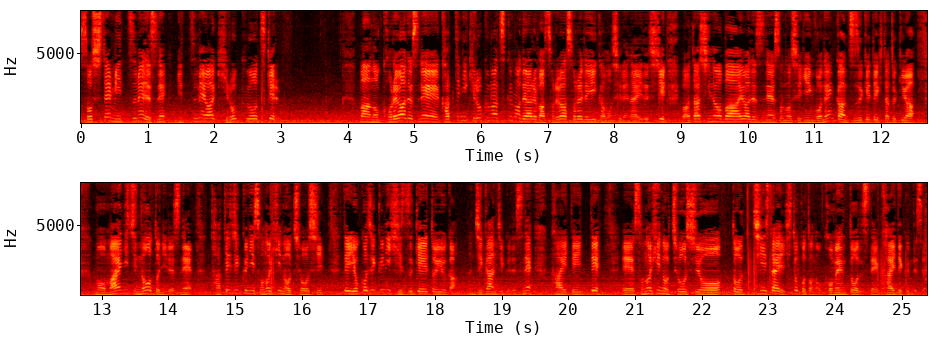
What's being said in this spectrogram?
そして3つ目ですね。3つ目は記録をつける。まあ、あの、これはですね、勝手に記録がつくのであれば、それはそれでいいかもしれないですし、私の場合はですね、その詩吟5年間続けてきた時は、もう毎日ノートにですね、縦軸にその日の調子、で、横軸に日付というか、時間軸ですね、書いていって、えー、その日の調子を、と小さい一言のコメントをですね、書いていくんですよ。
